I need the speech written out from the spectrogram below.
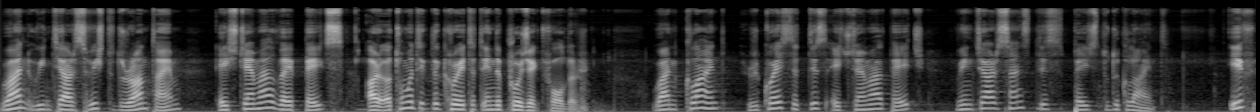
When WinTR switch to the runtime, HTML web pages are automatically created in the project folder. When client requested this HTML page, WinTR sends this page to the client. If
